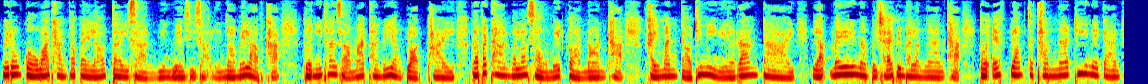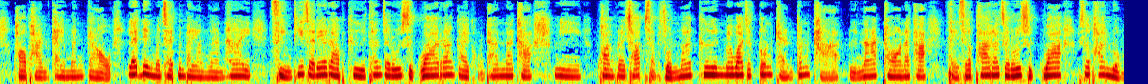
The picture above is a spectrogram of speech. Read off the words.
ไม่ต้องกลัวว่าทานเข้าไปแล้วใจสั่นวิงเวียนศีรษะหรือนอนไม่หลับค่ะ ตัวนี้ท่านสามารถทานได้อย่างปลอดภัย รับประทานวันละ 2 เม็ดก่อนนอนค่ะ ไขมันเก่าที่มีอยู่ในร่างกาย และไม่ได้นำไปใช้เป็นพลังงานค่ะ ตัว F block จะทำหน้าที่ในการเผาผลาญไขมันเก่า และดึงมาใช้เป็นพลังงานให้ สิ่งที่จะได้รับคือท่านจะรู้สึกว่าร่างกายของท่านนะคะ มีความกระชับสับสนมากขึ้น ไม่ว่าจะต้นแขนต้นขาหรือหน้าท้องนะคะใส่เสื้อผ้าเราจะรู้สึกว่าเสื้อผ้าหลวม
